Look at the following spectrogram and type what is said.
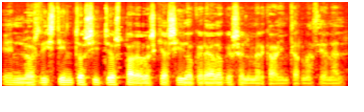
en los distintos sitios para los que ha sido creado, que es el mercado internacional.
